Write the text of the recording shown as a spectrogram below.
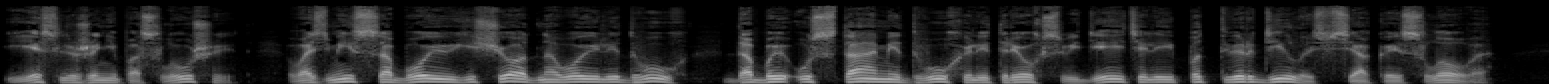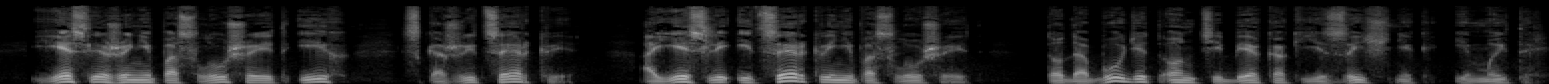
Если же не послушает, возьми с собою еще одного или двух, дабы устами двух или трех свидетелей подтвердилось всякое слово. Если же не послушает их, скажи церкви, а если и церкви не послушает, то да будет он тебе как язычник и мытарь.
